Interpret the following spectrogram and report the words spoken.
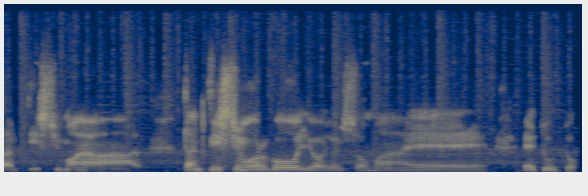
tantissimo tantissimo orgoglio, insomma, è, è, tutto.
